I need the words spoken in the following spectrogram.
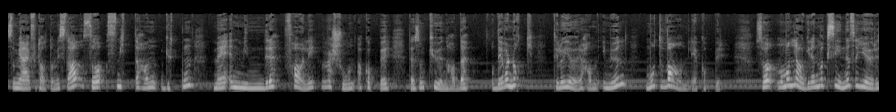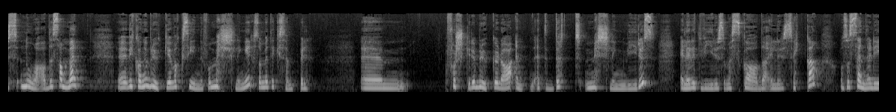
som jeg fortalte om i stad, så smitta han gutten med en mindre farlig versjon av kopper, den som kuene hadde. Og det var nok til å gjøre han immun mot vanlige kopper. Så når man lager en vaksine, så gjøres noe av det samme. Eh, vi kan jo bruke vaksine for meslinger som et eksempel. Ehm, Forskere bruker da enten et dødt meslingvirus eller et virus som er skada eller svekka, og så sender de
